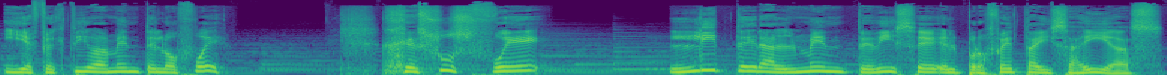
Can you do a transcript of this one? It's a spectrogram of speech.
y efectivamente lo fue. Jesús fue literalmente, dice el profeta Isaías,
